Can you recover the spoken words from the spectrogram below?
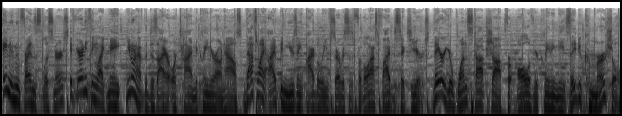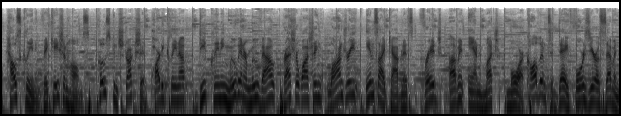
Hey, new new friends, listeners. If you're anything like me, you don't have the desire or time to clean your own house. That's why I've been using I Believe services for the last five to six years. They are your one stop shop for all of your cleaning needs. They do commercial, house cleaning, vacation homes, post construction, party cleanup, deep cleaning, move in or move out, pressure washing, laundry, inside cabinets, fridge, oven, and much more. Call them today, 407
